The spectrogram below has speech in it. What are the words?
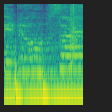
you do say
